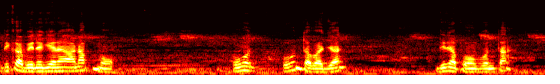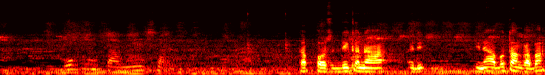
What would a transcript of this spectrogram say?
Hindi ka binigyan ng anak mo. Pumun pumunta ba dyan? Hindi na pumupunta. Pupunta minsan. Tapos hindi ka na, inaabutan ka ba?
